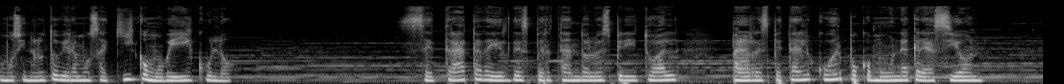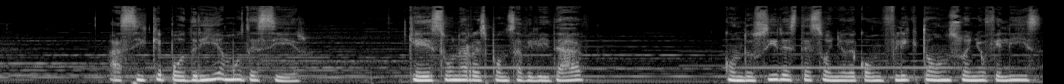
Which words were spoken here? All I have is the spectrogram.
como si no lo tuviéramos aquí como vehículo. Se trata de ir despertando lo espiritual para respetar el cuerpo como una creación. Así que podríamos decir que es una responsabilidad conducir este sueño de conflicto a un sueño feliz,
